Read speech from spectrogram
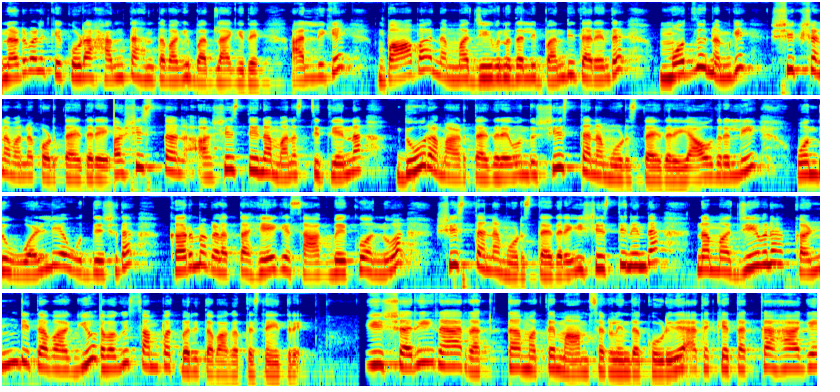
ನಡವಳಿಕೆ ಕೂಡ ಹಂತ ಹಂತವಾಗಿ ಬದಲಾಗಿದೆ. ಅಲ್ಲಿಗೆ ಬಾಬಾ ನಮ್ಮ ಜೀವನದಲ್ಲಿ ಬಂದಿದ್ದಾರೆ ಅಂದರೆ ಮೊದಲು ನಮಗೆ ಶಿಕ್ಷಣವನ್ನು ಕೊಡ್ತಾ ಇದ್ದಾರೆ. ಅಶಿಸ್ತ ಅಶಿಸ್ತಿನ ಮನಸ್ಥಿತಿಯನ್ನು ದೂರ ಮಾಡ್ತಾ ಇದ್ದಾರೆ. ಒಂದು ಶಿಸ್ತನ್ನು ಮೂಡಿಸ್ತಾ ಇದ್ದಾರೆ. ಯಾವುದರಲ್ಲಿ? ಒಂದು ಒಳ್ಳೆಯ ಉದ್ದೇಶದ ಕರ್ಮಗಳತ್ತ ಹೇಗೆ ಸಾಗಬೇಕು ಅನ್ನುವ ಶಿಸ್ತನ್ನು ಮೂಡಿಸ್ತಾ ಇದ್ದಾರೆ. ಈ ಶಿಸ್ತಿನಿಂದ ನಮ್ಮ ಜೀವನ ಖಂಡಿತವಾಗಿಯೂ ಸಂಪತ್ ಸಂಪತ್ಭರಿತವಾಗುತ್ತೆ, ಸ್ನೇಹಿತರೆ. ಈ ಶರೀರ, ರಕ್ತ ಮತ್ತು ಮಾಂಸಗಳಿಂದ ಕೂಡಿದೆ. ಅದಕ್ಕೆ ತಕ್ಕ ಹಾಗೆ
